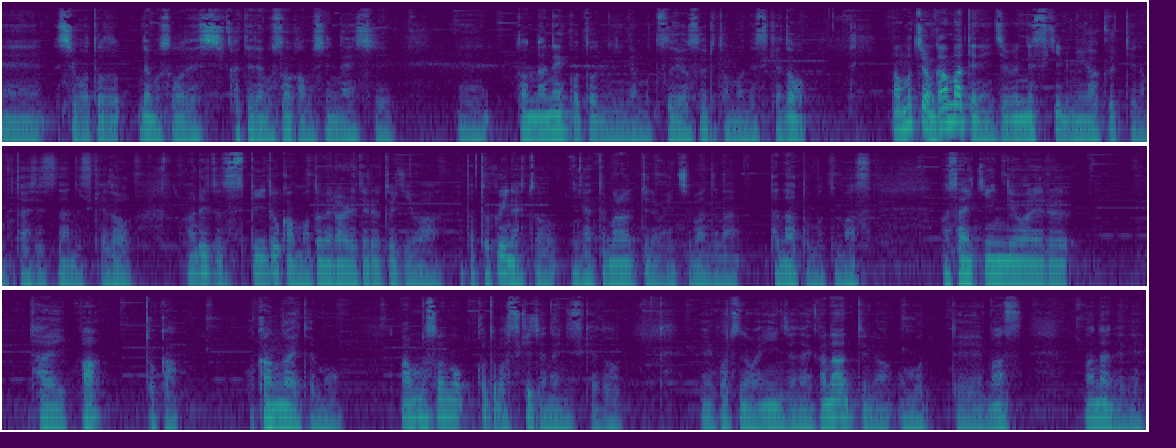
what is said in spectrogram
えー、仕事でもそうですし家庭でもそうかもしれないし、えー、どんなねことにでも通用すると思うんですけど、まあ、もちろん頑張ってね自分でスキル磨くっていうのも大切なんですけどある程度スピード感求められてる時はやっぱ得意な人にやってもらうっていうのが一番だなだなと思ってます。まあ、最近で言われるタイパとかを考えてもあんまその言葉好きじゃないんですけど、えー、こっちの方がいいんじゃないかなっていうのは思ってます。まあ、なんでね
